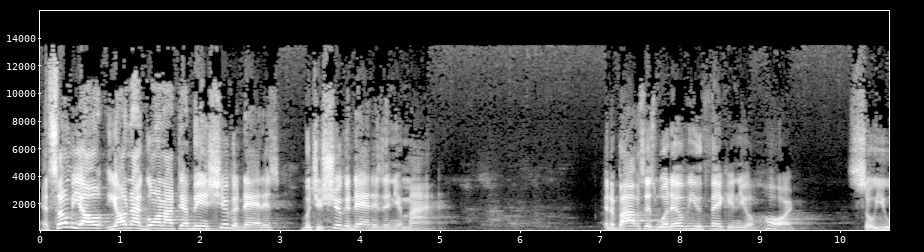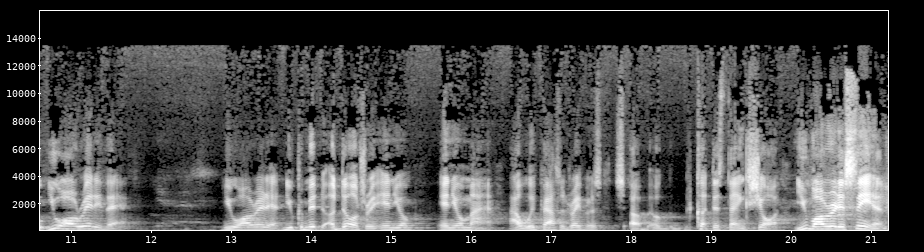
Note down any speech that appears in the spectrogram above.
And some of y'all, y'all not going out there being sugar daddies, but you're sugar daddies in your mind. And the Bible says, whatever you think in your heart, so you you already that. You already that. You commit adultery in your in your mind. I would Pastor Draper uh, uh, cut this thing short. You've already sinned.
